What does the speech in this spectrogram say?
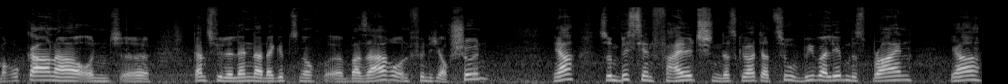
Marokkaner und äh, ganz viele Länder, da gibt es noch äh, Bazare und finde ich auch schön. Ja, so ein bisschen falschen, das gehört dazu. Wie bei Lebendes Brian, ja,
